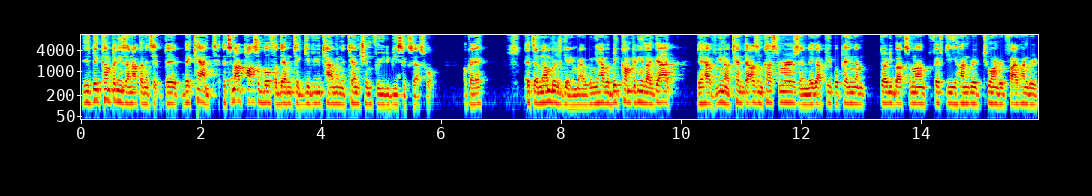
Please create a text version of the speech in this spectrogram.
these big companies are not going to. They they can't. It's not possible for them to give you time and attention for you to be successful. Okay, it's a numbers game, right? When you have a big company like that, they have you know ten thousand customers, and they got people paying them 30 bucks a month, 50, 100, 200, 500,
